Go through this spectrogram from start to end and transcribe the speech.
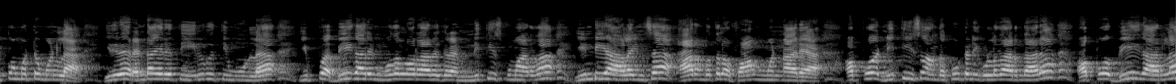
இப்போ மட்டும் பண்ணல. இதுவே ரெண்டாயிரத்தி இருபத்தி மூணில் இப்போ பீகாரின் முதல்வராக இருக்கிற நிதிஷ்குமார் தான் இந்தியா அலைன்ஸை ஆரம்பத்தில் ஃபார்ம் பண்ணார். அப்போது நிதிஷும் அந்த கூட்டணிக்குள்ளே தான் இருந்தார். அப்போது பீகாரில்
